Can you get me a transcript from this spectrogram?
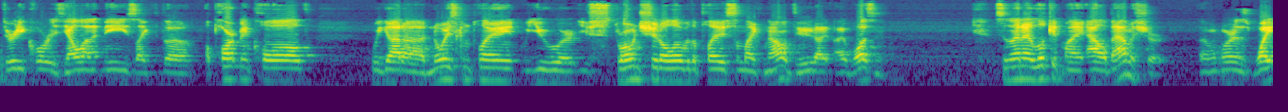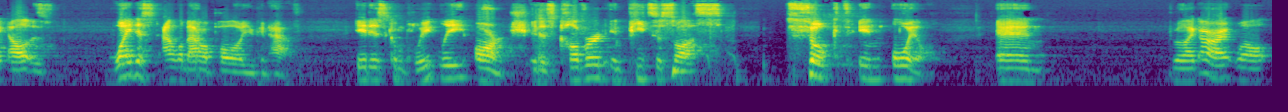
Dirty Corey's yelling at me. He's like, "The apartment called. We got a noise complaint. You were you throwing shit all over the place." I'm like, "No, dude, I, I wasn't." So then I look at my Alabama shirt. I'm wearing this white, Al- this whitest Alabama polo you can have. It is completely orange. It is covered in pizza sauce, soaked in oil, and we're like, "All right, well."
